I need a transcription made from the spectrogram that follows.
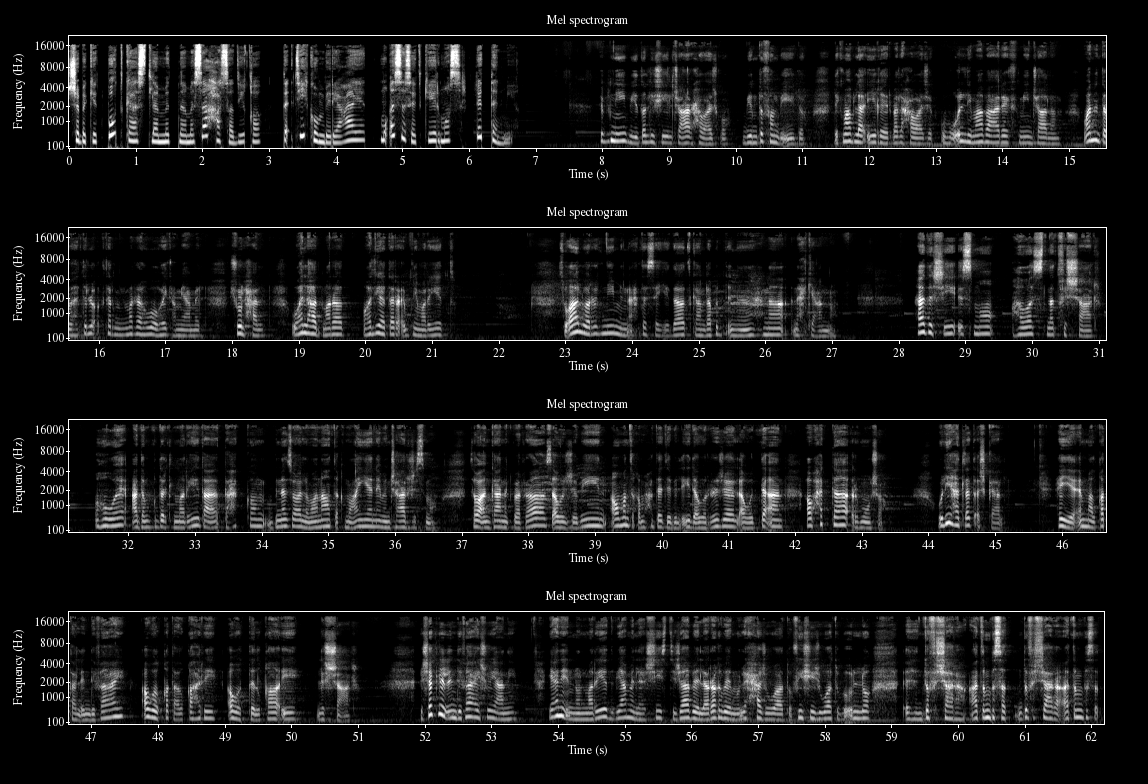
شبكة بودكاست لمتنا مساحة صديقة تأتيكم برعاية مؤسسة كير مصر للتنمية. ابني بيضل يشيل شعر حواجبه بينتفهم بإيده. لك ما بلاقيه غير بلا حواجب وبقول لي ما بعرف مين شالن. وأنا انتبهت له أكتر من مرة هو وهيك عم يعمل. شو الحل؟ وهل هاد مرض؟ وهل يا ترى ابني مريض؟ سؤال وردني من إحدى السيدات كان لابد إنه نحن نحكي عنه. هذا الشيء اسمه هوس نتف الشعر وهو عدم قدرة المريض على التحكم بنزعه لمناطق معينة من شعر جسمه سواء كانت بالرأس أو الجبين أو منطقة محددة بالإيد أو الرجل أو الدقن أو حتى رموشه وليها ثلاث أشكال هي إما القطع الاندفاعي أو القطع القهري أو التلقائي للشعر الشكل الاندفاعي شو يعني؟ يعني إنه المريض بيعمل هالشي استجابة لرغبة ملحة جواته. في شي جواته بيقول له إيه، انتف الشعرة هتنبسط انتف الشعرة هتنبسط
